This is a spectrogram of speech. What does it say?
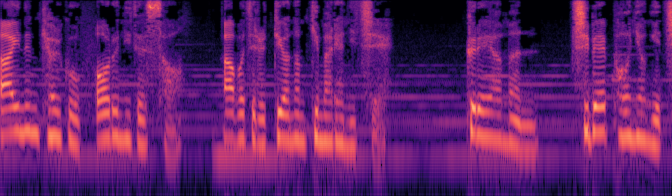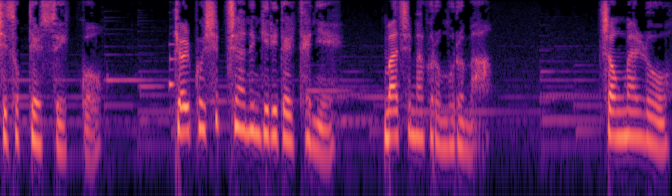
아이는 결국 어른이 돼서 아버지를 뛰어넘기 마련이지. 그래야만 집의 번영이 지속될 수 있고 결코 쉽지 않은 길이 될 테니 마지막으로 물으마. 정말로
